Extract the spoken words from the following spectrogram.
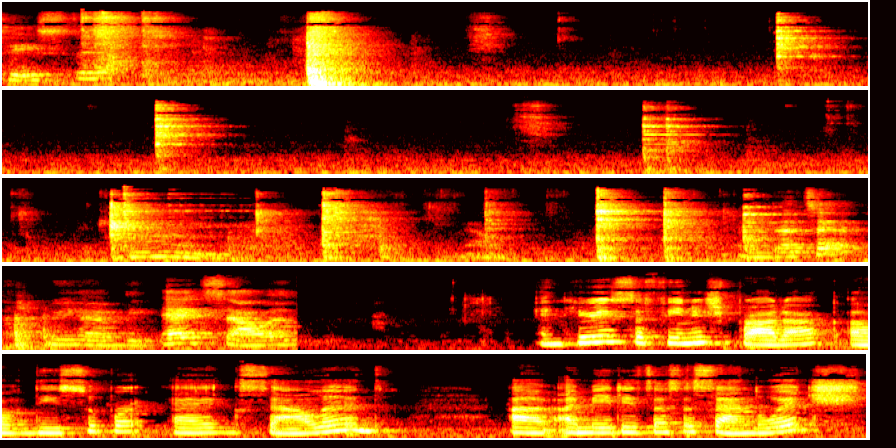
Taste it. That's it. We have the egg salad. And here's the finished product of the super egg salad. Uh, I made it as a sandwich.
